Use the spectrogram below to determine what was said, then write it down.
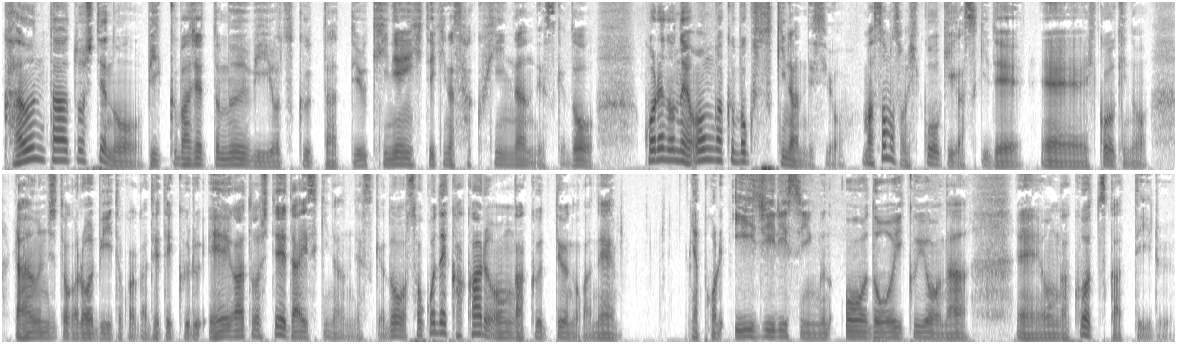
カウンターとしてのビッグバジェットムービーを作ったっていう記念碑的な作品なんですけど、これのね、音楽僕好きなんですよ。まあそもそも飛行機が好きで、えー、飛行機のラウンジとかロビーとかが出てくる映画として大好きなんですけど、そこでかかる音楽っていうのがね、やっぱこれイージーリスニングの王道を行くような、えー、音楽を使っている。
